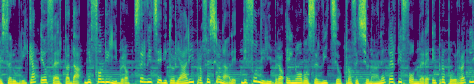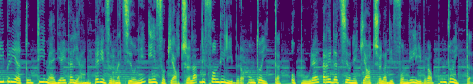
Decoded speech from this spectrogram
Questa rubrica è offerta da Diffondi Libro, servizi editoriali professionali. Diffondi Libro è il nuovo servizio professionale per diffondere e proporre libri a tutti i media italiani. Per informazioni info chiocciola diffondilibro.it oppure redazione chiocciola diffondilibro.it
